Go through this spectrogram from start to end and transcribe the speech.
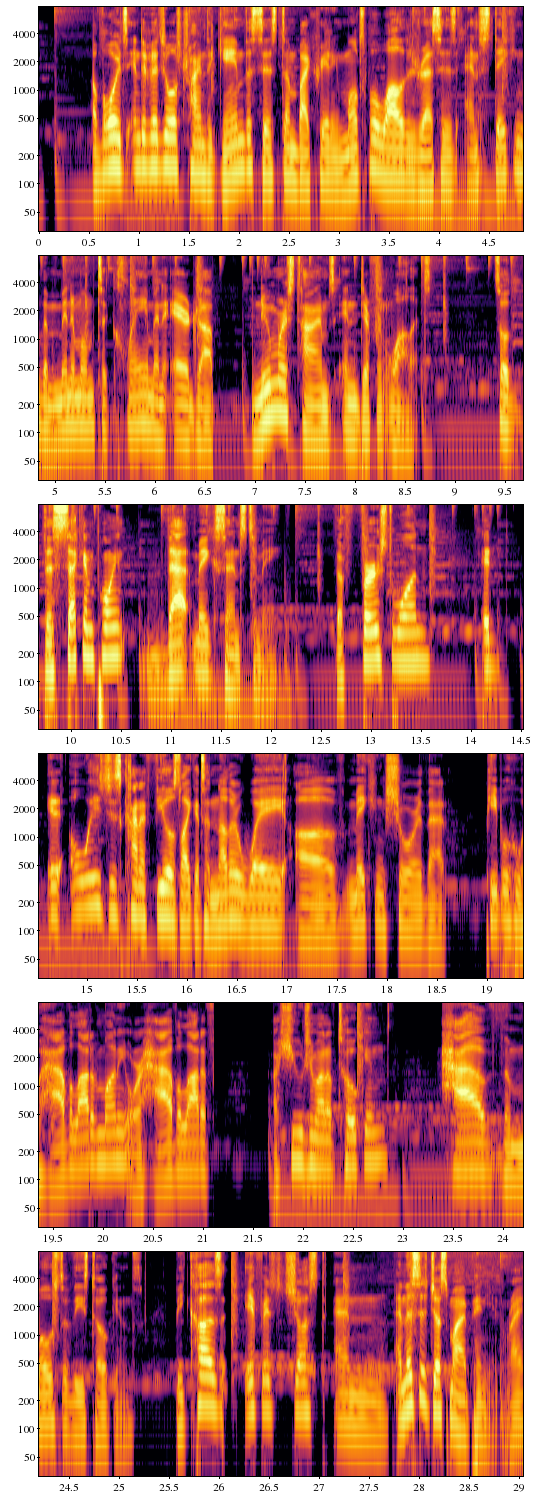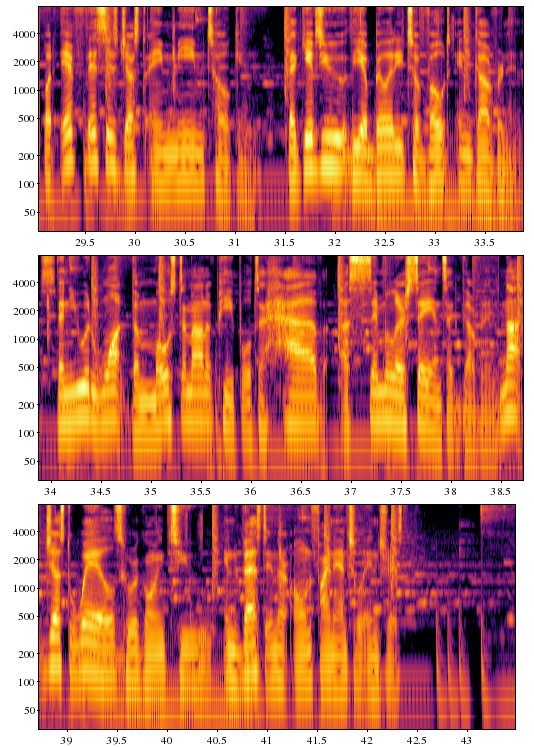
Avoids individuals trying to game the system by creating multiple wallet addresses and staking the minimum to claim an airdrop numerous times in different wallets. So the second point, that makes sense to me. The first one, it it always just kind of feels like it's another way of making sure that people who have a lot of money or have a lot of a huge amount of tokens have the most of these tokens because if it's just an and this is just my opinion right but if this is just a meme token that gives you the ability to vote in governance, then you would want the most amount of people to have a similar say in said governance, not just whales who are going to invest in their own financial interest.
